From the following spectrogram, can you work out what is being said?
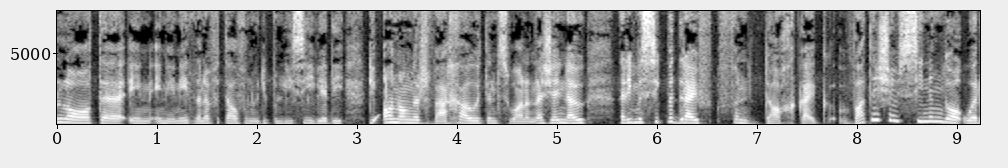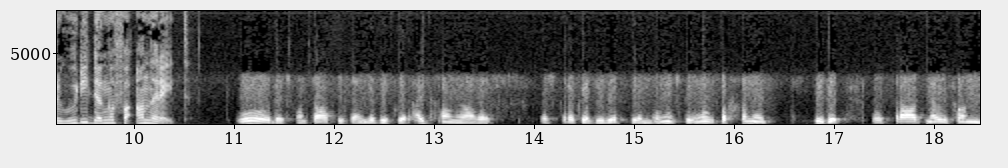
plate en en jy net nou vertel van hoe die polisie weet die die aanhangers weggehou het en so aan. En as jy nou na die musiekbedryf vandag kyk, wat is jou siening daaroor hoe die dinge verander het? O, oh, dit is fantasties. Eintlik is die uitgang daar is verskriklik. Jy weet, toe ons toe ons begin het, jy weet, ons praat nou van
